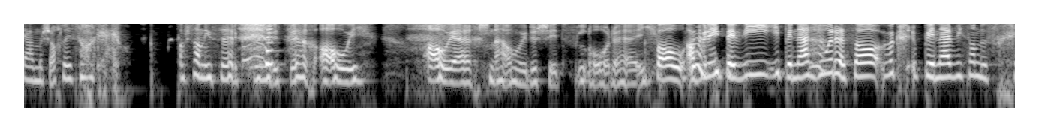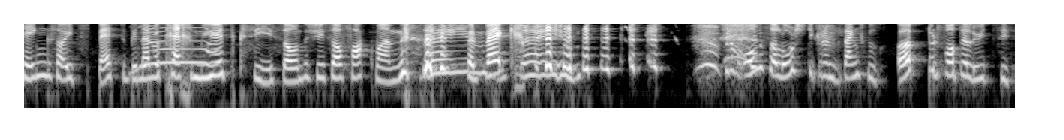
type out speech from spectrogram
ja, mir schon ein bisschen Sorgen gemacht. Aber das habe ich sehr gefeiert, wie eigentlich alle, alle eigentlich schnell ihren Shit verloren haben. Voll. Aber ich bin wie, ich bin dann so, wirklich, ich bin dann wie so ein Kind so ins Bett und bin dann wirklich echt müde gewesen. So. Und das ist wie so, fuck man. Perfekt. Darum umso lustiger, wenn man denkt, dass jemand von den Leuten sein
